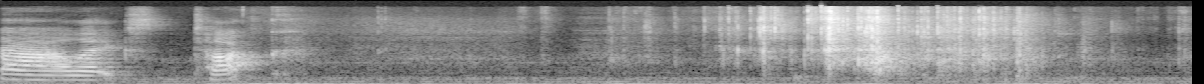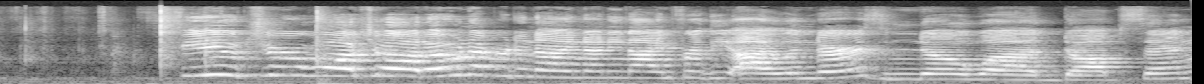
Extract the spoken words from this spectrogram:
Alex Tuch. Future Watch Auto, number to 999 for the Islanders, Noah Dobson.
